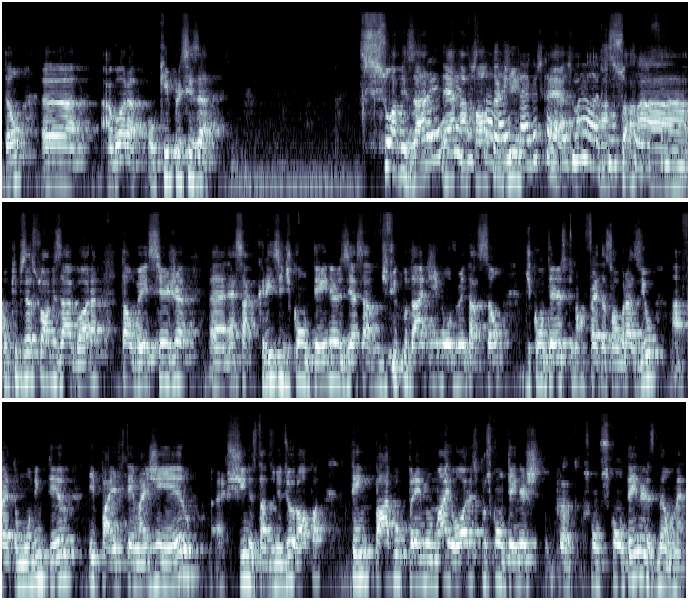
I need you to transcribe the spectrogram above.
Então, uh, agora, o que precisa suavizar é a falta de é, maiores a, a, o que precisa suavizar agora talvez seja é, essa crise de containers e essa dificuldade de movimentação de containers que não afeta só o Brasil, afeta o mundo inteiro e países que têm mais dinheiro, é, China, Estados Unidos e Europa, tem pago prêmio maiores para os containers, para os containers não, né?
